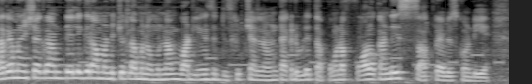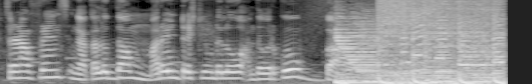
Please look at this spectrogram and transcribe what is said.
అలాగే మన ఇన్స్టాగ్రామ్ టెలిగ్రామ్ అన్ని చోట్ల మనం ఉన్నాం. వాటి లింక్స్ డిస్క్రిప్షన్లో ఉంటాయి. అక్కడ వెళ్ళి తప్పకుండా ఫాలో కండి సబ్స్క్రైబ్ చేసుకోండి. సరే నా ఫ్రెండ్స్ ఇంకా కలుద్దాం మరో ఇంట్రెస్టింగ్ వీడియోలో అంతవరకు బాయ్ baby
